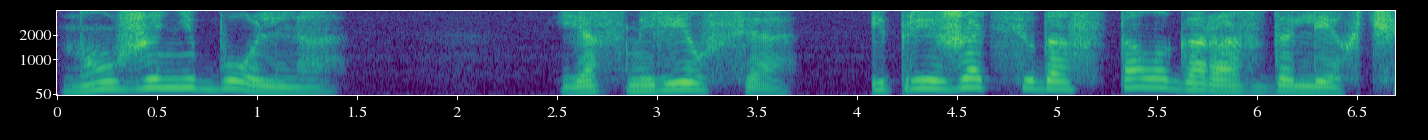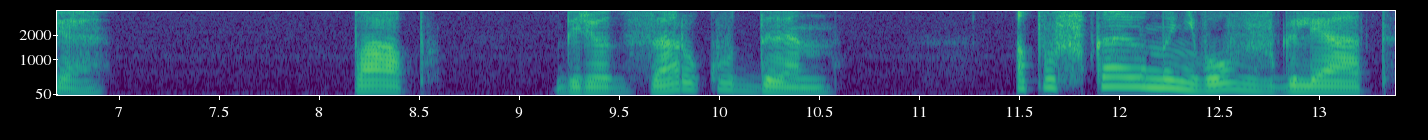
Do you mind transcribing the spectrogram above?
но уже не больно. Я смирился, и приезжать сюда стало гораздо легче. Пап, берет за руку Дэн. Опускаю на него взгляд.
